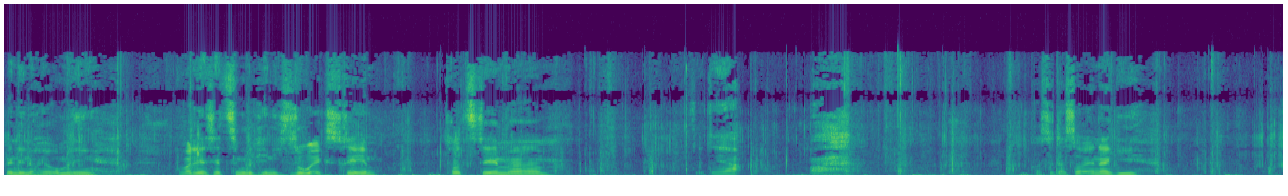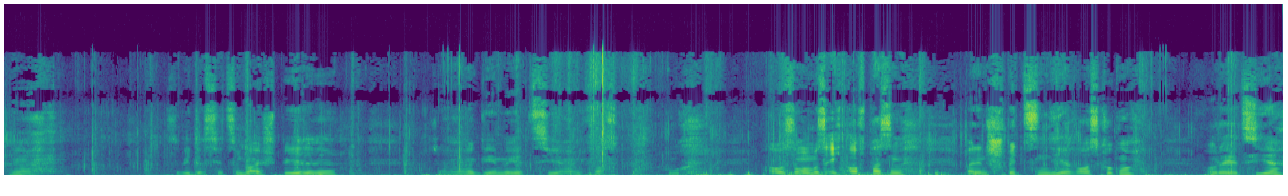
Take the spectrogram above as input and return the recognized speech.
wenn die noch hier rumliegen. Aber der ist jetzt zum Glück hier nicht so extrem. Trotzdem, ähm, ja. Kostet das auch Energie. Ja. So wie das hier zum Beispiel. Da gehen wir jetzt hier einfach hoch. Und man muss echt aufpassen bei den Spitzen, die hier rausgucken. Oder jetzt hier.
